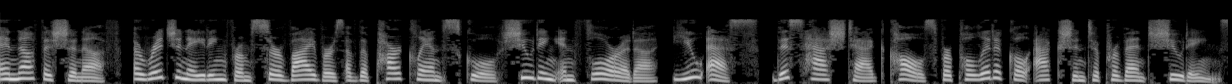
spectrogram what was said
Enough is enough, originating from survivors of the Parkland school shooting in Florida, U.S., this hashtag calls for political action to prevent shootings.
